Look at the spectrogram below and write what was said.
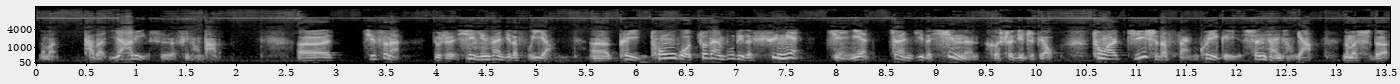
那么它的压力是非常大的。呃，其次呢，就是新型战机的服役啊，呃，可以通过作战部队的训练。检验战机的性能和设计指标，从而及时的反馈给生产厂家，那么使得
